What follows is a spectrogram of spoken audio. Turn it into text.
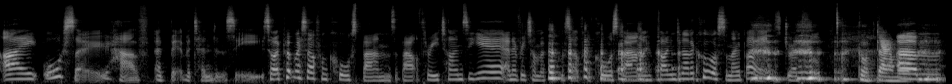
I also have a bit of a tendency. So I put myself on course bans about three times a year, and every time I put myself on a course ban, I find another course and I buy it. It's dreadful. God damn it. Um,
